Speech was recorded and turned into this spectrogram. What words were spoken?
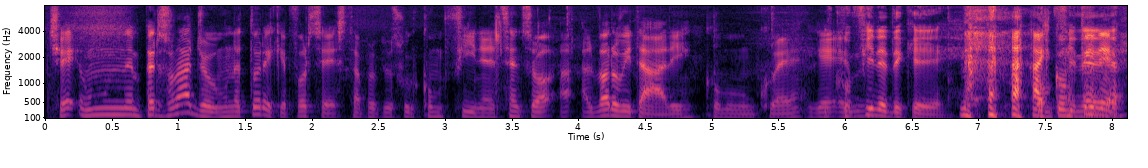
C'è un personaggio, un attore che forse sta proprio sul confine, nel senso Alvaro Vitali comunque. Che, Il confine di che? al confine- confine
